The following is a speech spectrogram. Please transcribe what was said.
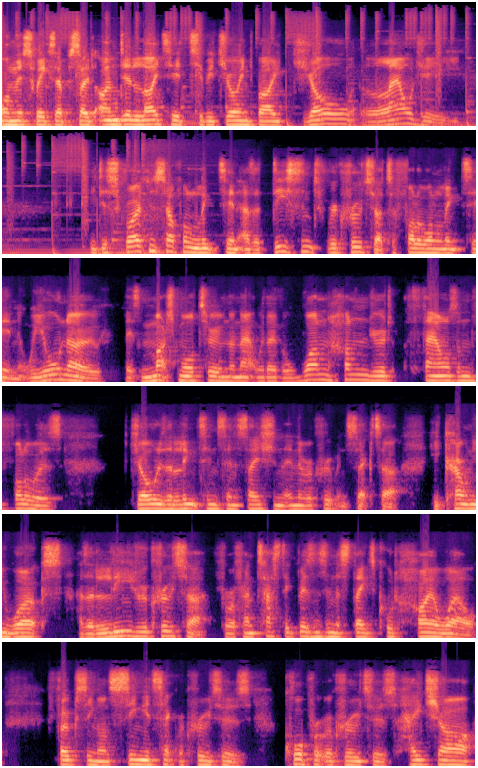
On this week's episode, I'm delighted to be joined by Joel Lalgee. He describes himself on LinkedIn as a decent recruiter to follow on LinkedIn. We all know there's much more to him than that. With over 100,000 followers, Joel is a LinkedIn sensation in the recruitment sector. He currently works as a lead recruiter for a fantastic business in the States called HireWell, focusing on senior tech recruiters, corporate recruiters, HR,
